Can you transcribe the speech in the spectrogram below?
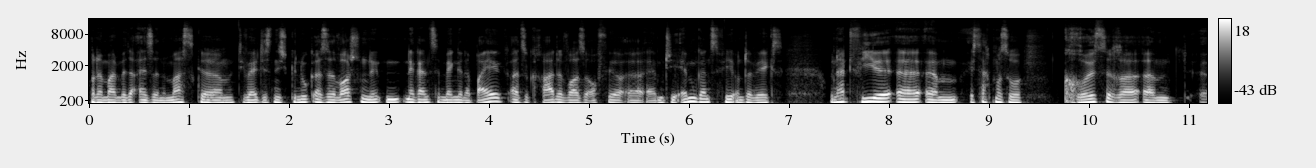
oder mal mit der eisernen Maske, Die Welt ist nicht genug. Also da war schon eine, eine ganze Menge dabei. Also gerade war sie auch für äh, MGM ganz viel unterwegs und hat viel, äh, ähm, ich sag mal so, größere ähm, äh,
